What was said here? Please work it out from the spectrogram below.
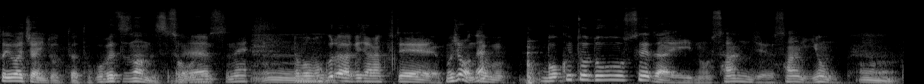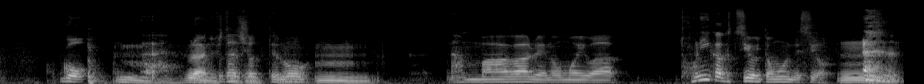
と岩ちゃんにとっては特別なんですそうよねですね。うん。でも僕らだけじゃなくてもちろんね。僕と同世代の3345うん、うん、ぐらいの人たちにとってのうん。ナンバーガールへの思いはとにかく強いと思うんですよ。うん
